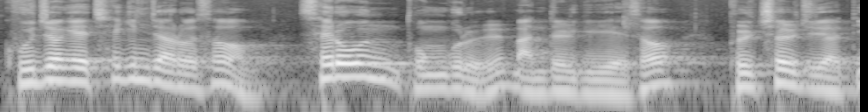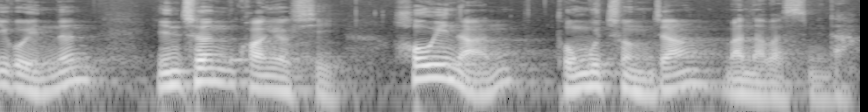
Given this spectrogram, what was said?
구정의 책임자로서 새로운 동구를 만들기 위해서 불철주야 뛰고 있는 인천광역시 허인한 동구청장 만나봤습니다.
